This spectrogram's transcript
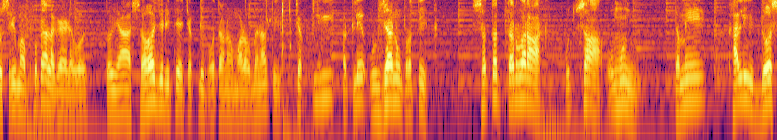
ઓસરીમાં ફોટા લગાડેલા હોય, તો ત્યાં સહજ રીતે ચકલી પોતાનો માળો બનાવતી, ચકલી એટલે ઉર્જાનું પ્રતીક. સતત તરવરાટ, ઉત્સાહ, ઉમંગ. તમે ખાલી દસ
